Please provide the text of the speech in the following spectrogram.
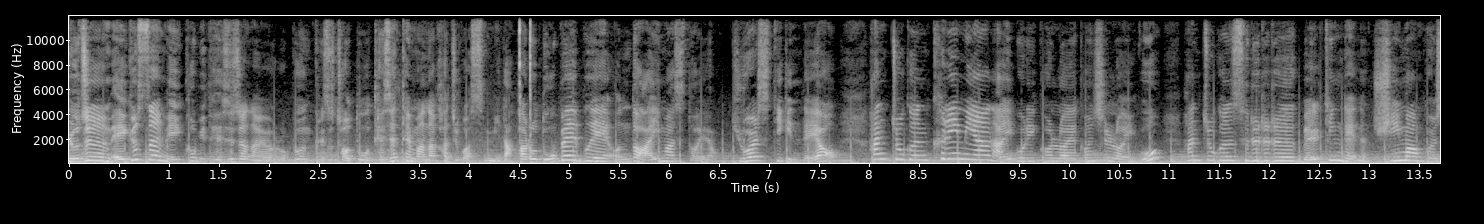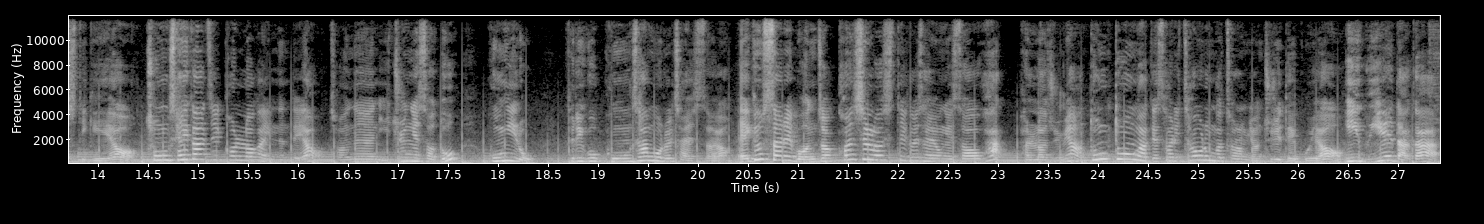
요즘 애교살 메이크업이 대세잖아요, 여러분. 그래서 저도 대세템 하나 가지고 왔습니다. 바로 노베브의 언더 아이 마스터예요. dual 스틱인데요. 한쪽은 creamy한 아이보리 컬러의 컨실러이고 한쪽은 스르르륵 melting되는 shimmer한 펄 스틱이에요. 총세 가지 컬러가 있는데요. 저는 이 중에서도 02호 그리고 03호를 잘 써요. 애교살에 먼저 컨실러 스틱을 사용해서 확 발라주면 통통하게 살이 차오른 것처럼 연출이 되고요. 이 위에다가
